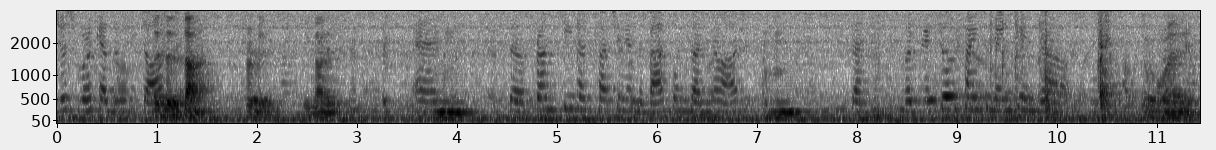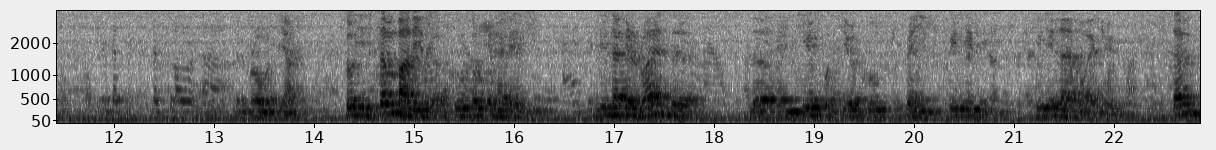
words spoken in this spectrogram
just work as a stop? That's a stop. Perfect. You got it. And Mhm. the front teeth are touching and the back ones are not, Mhm. then, but we're still trying to maintain the, The the, the floor, uh, The broad, yeah. So if somebody is occlusal kinetic, you see like a right, the, the anterior posterior occlusal plane is pretty, pretty level actually. Some,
